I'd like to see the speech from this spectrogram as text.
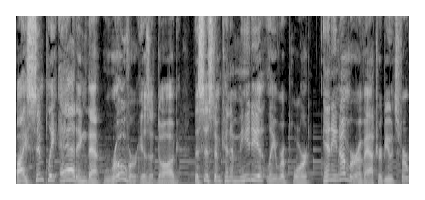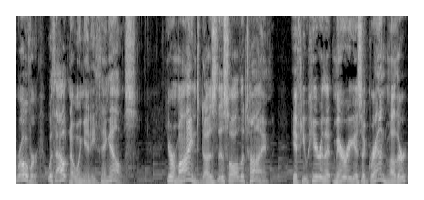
By simply adding that Rover is a dog, the system can immediately report any number of attributes for Rover without knowing anything else. Your mind does this all the time. If you hear that Mary is a grandmother,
